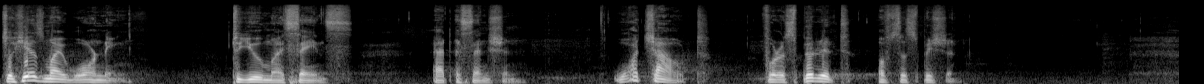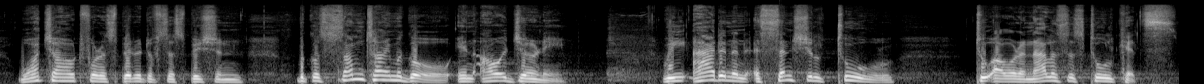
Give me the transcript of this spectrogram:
So here's my warning to you, my saints, at Ascension. Watch out for a spirit of suspicion. Watch out for a spirit of suspicion because some time ago in our journey, we added an essential tool to our analysis toolkits.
